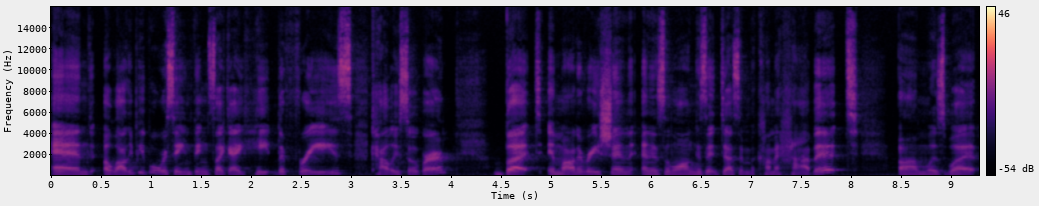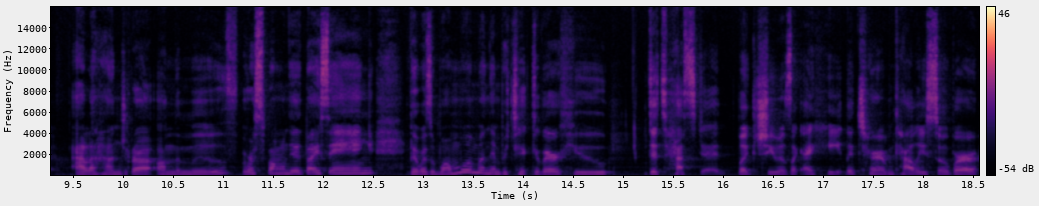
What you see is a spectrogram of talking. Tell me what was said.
And a lot of people were saying things like, "I hate the phrase Cali sober," but in moderation and as long as it doesn't become a habit. Um, was what Alejandra on the Move responded by saying. There was one woman in particular who detested. Like she was like, I hate the term Cali sober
